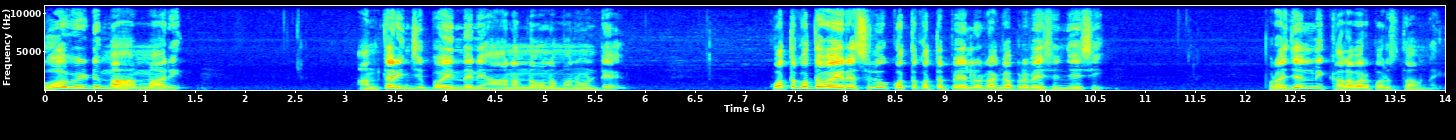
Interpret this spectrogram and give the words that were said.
కోవిడ్ మహమ్మారి అంతరించిపోయిందని ఆనందంలో మనం ఉంటే కొత్త కొత్త వైరస్లు కొత్త కొత్త పేర్లు రంగప్రవేశం చేసి ప్రజల్ని కలవరపరుస్తూ ఉన్నాయి.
